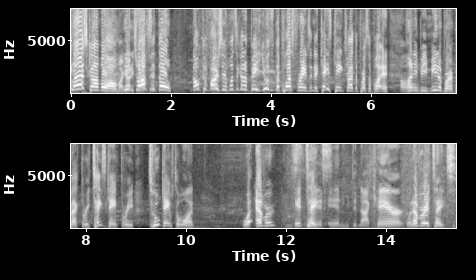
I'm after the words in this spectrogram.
flash combo. Oh my God, He he drops it though. No conversion. What's it gonna be? Uses the plus frames, and in case King tried to press a button, Oh. Honeybee meter burn back three, takes game three, two games to one. Whatever it takes. in. He did not care. Whatever it takes.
